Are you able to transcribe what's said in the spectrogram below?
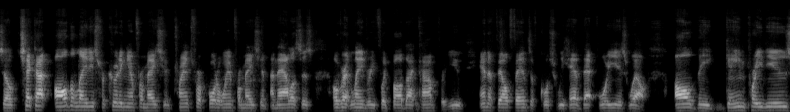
So check out all the latest recruiting information, transfer portal information, analysis over at LandryFootball.com for you NFL fans. Of course, we have that for you as well. All the game previews,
